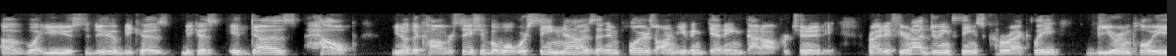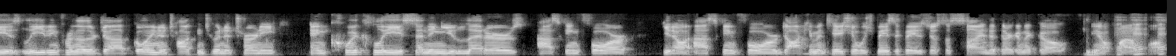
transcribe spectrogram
of what you used to do because because it does help you know the conversation but what we're seeing now is that employers aren't even getting that opportunity right if you're not doing things correctly your employee is leaving for another job going and talking to an attorney and quickly sending you letters asking for you know, asking for documentation, which basically is just a sign that they're going to go, you know, file and, and,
